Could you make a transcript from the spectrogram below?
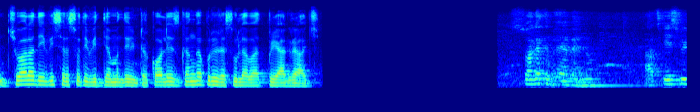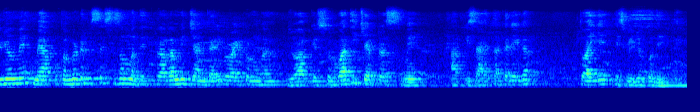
ज्वाला देवी सरस्वती विद्या मंदिर इंटर कॉलेज, गंगापुरी रसूलाबाद, प्रयागराज। स्वागत है भैया बहनों आज के इस वीडियो में मैं आपको कंप्यूटर विषय से संबंधित प्रारंभिक जानकारी प्रोवाइड करूँगा, जो आपके शुरुआती चैप्टर्स में आपकी सहायता करेगा। तो आइए इस वीडियो को देखते हैं।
